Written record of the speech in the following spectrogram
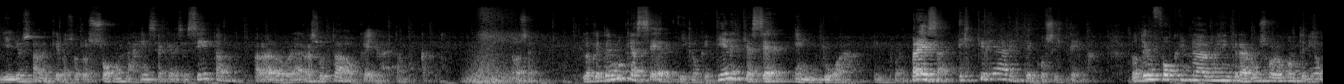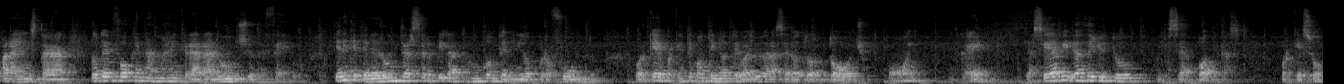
y ellos saben que nosotros somos la agencia que necesitan para lograr el resultado que ellos están buscando. Entonces, lo que tenemos que hacer y lo que tienes que hacer en tu, en tu empresa es crear este ecosistema. No te enfoques nada más en crear un solo contenido para Instagram, no te enfoques nada más en crear anuncios de Facebook. Tienes que tener un tercer pilar, es un contenido profundo. ¿Por qué? Porque este contenido te va a ayudar a hacer otro touch point, ¿ok? Ya sea videos de YouTube ya sea podcast. Porque eso,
